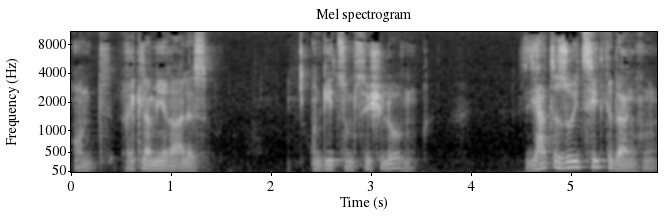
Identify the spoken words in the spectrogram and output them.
und reklamiere alles und geh zum Psychologen. Sie hatte Suizidgedanken.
